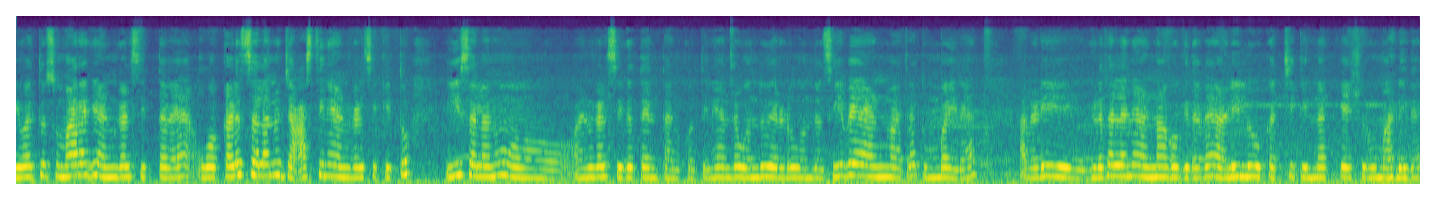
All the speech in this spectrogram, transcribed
ಇವತ್ತು ಸುಮಾರಾಗಿ ಹಣ್ಗಳು ಸಿಗ್ತವೆ. ಕಳೆದ ಸಲನೂ ಜಾಸ್ತಿನೇ ಹಣ್ಗಳು ಸಿಕ್ಕಿತ್ತು. ಈ ಸಲನೂ ಹಣ್ಗಳು ಸಿಗುತ್ತೆ ಅಂತ ಅನ್ಕೋತೀನಿ. ಅಂದರೆ ಒಂದು, ಎರಡು, ಒಂದು ಸೀಬೆ ಹಣ್ಣು ಮಾತ್ರ ತುಂಬ ಇದೆ. ಆಲ್ರೆಡಿ ಗಿಡದಲ್ಲೇ ಹಣ್ಣಾಗೋಗಿದ್ದಾವೆ ಅಳಿಲು ಕಚ್ಚಿ ತಿನ್ನಕ್ಕೆ ಶುರು ಮಾಡಿದೆ.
